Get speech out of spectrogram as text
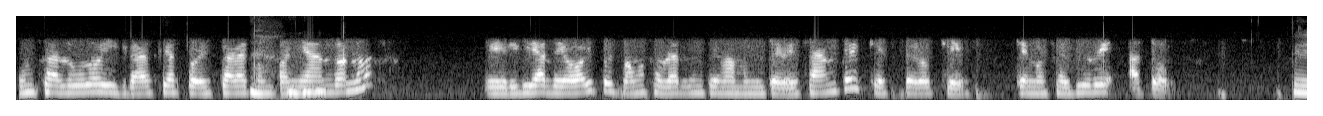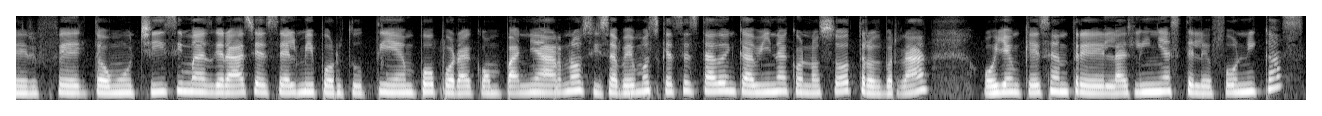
Un saludo y gracias por estar acompañándonos. El día de hoy pues vamos a hablar de un tema muy interesante que espero que, que nos ayude a todos. Perfecto, muchísimas gracias Elmi por tu tiempo, por acompañarnos y sabemos que has estado en cabina con nosotros, ¿verdad? Hoy aunque es entre las líneas telefónicas,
